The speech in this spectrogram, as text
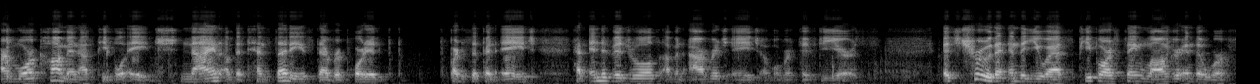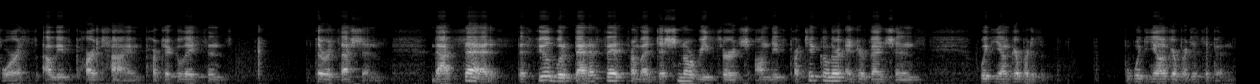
are more common as people age. Nine of the 10 studies that reported participant age had individuals of an average age of over 50 years. It's true that in the U.S., people are staying longer in the workforce, at least part-time, particularly since the recession. That said, the field would benefit from additional research on these particular interventions with younger, particip with younger participants.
